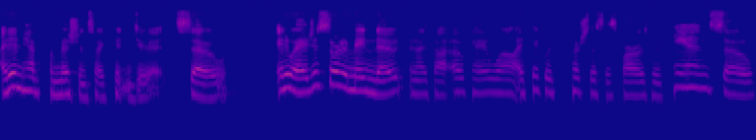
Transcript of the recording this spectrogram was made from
I didn't have permission, so I couldn't do it. So, anyway, I just sort of made note and I thought, okay, well, I think we've pushed this as far as we can, so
